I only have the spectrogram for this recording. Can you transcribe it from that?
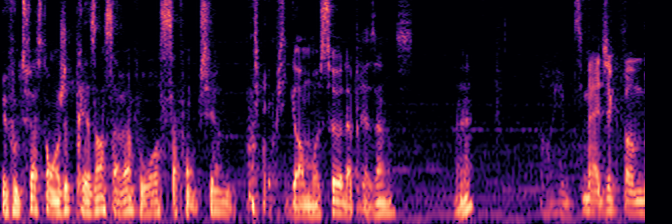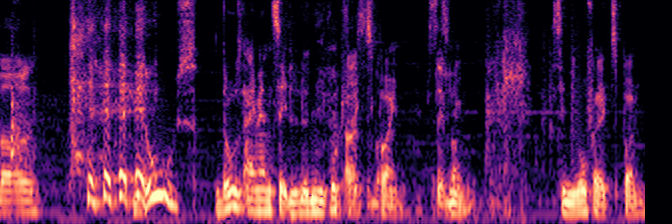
Mais faut que tu fasses ton jeu de présence avant pour voir si ça fonctionne. Et puis garde-moi ça, la présence. oh, il y a un petit magic fumble. 12! 12, hey man, c'est le niveau qu'il Ah, fallait que c'est tu bon. pognes. C'est bon. C'est le niveau qu'il fallait que tu pognes.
